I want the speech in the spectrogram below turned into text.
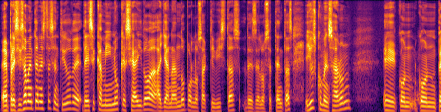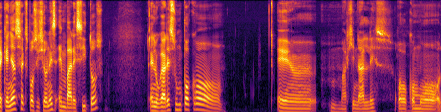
Eh, precisamente en este sentido de, ese camino que se ha ido allanando por los activistas desde los 70, ellos comenzaron eh, con, con, pequeñas exposiciones en barecitos en lugares un poco eh, marginales o como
